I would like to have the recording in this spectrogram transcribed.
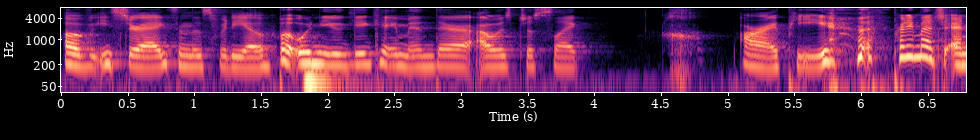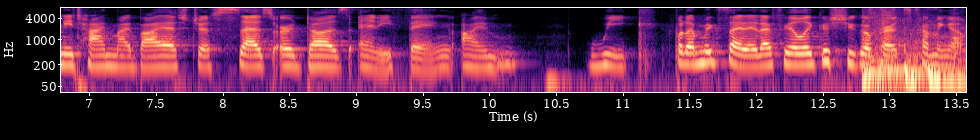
of Easter eggs in this video. But when Yoongi came in there, I was just like RIP. Pretty much anytime my bias just says or does anything, I'm weak. But I'm excited. I feel like a Suga part's coming up.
